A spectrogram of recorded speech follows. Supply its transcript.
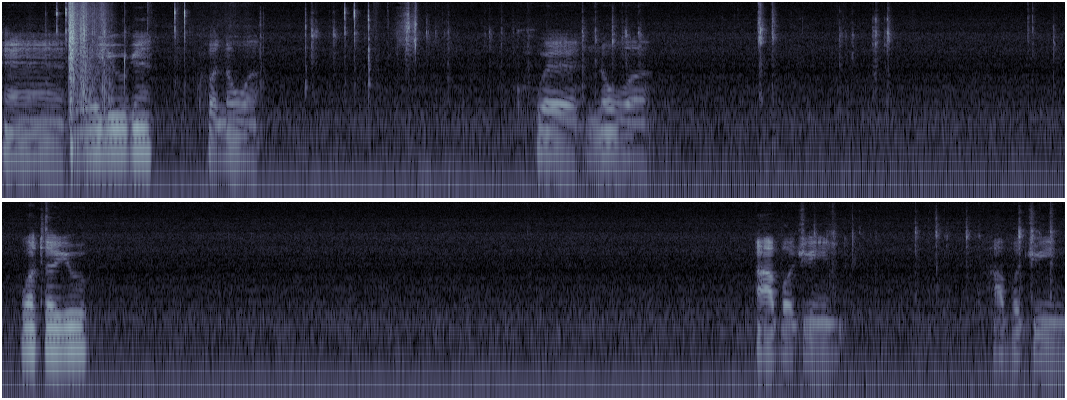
And what were you again? Quinoa. What you? Aubergine. Aubergine.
